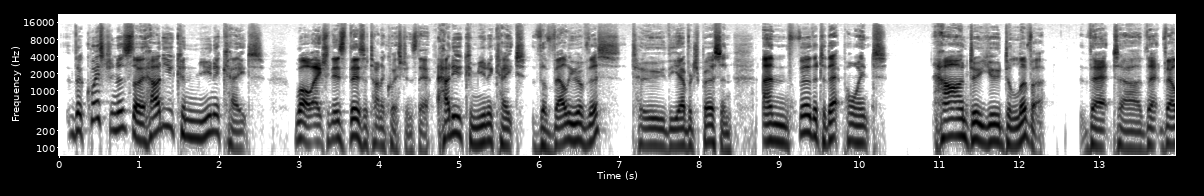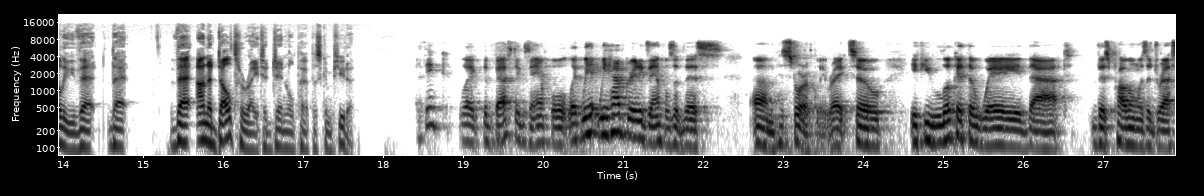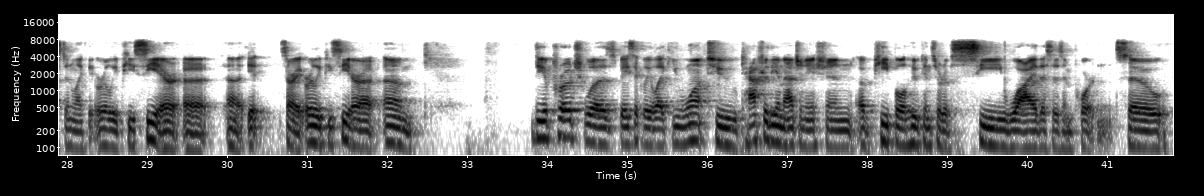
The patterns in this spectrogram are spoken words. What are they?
The question is though, how do you communicate well, actually, there's there's a ton of questions there. How do you communicate the value of this to the average person? And further to that point, how do you deliver that uh, that value, that that that unadulterated general purpose computer? I think like the best example, like we we have great examples of this um, historically, right? So if you look at the way that this problem was addressed in like the early PC era, uh, uh, it sorry, early PC era. Um, the approach was basically like you want to capture the imagination of people who can sort of see why this is important. So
